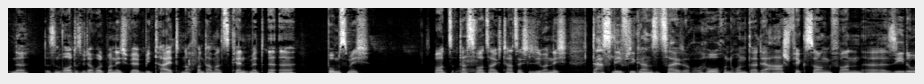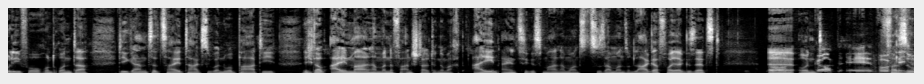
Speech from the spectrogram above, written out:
ne, das ist ein Wort, das wiederholt man nicht. Wer Be Tight noch von damals kennt mit äh, äh, Bums mich, Wort, das Wort sage ich tatsächlich lieber nicht. Das lief die ganze Zeit hoch und runter. Der Arschfix-Song von äh, Sido lief hoch und runter. Die ganze Zeit tagsüber nur Party. Ich glaube, einmal haben wir eine Veranstaltung gemacht. Ein einziges Mal haben wir uns zusammen an so ein Lagerfeuer gesetzt. Äh, oh und Gott, ey, wirklich, versucht-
